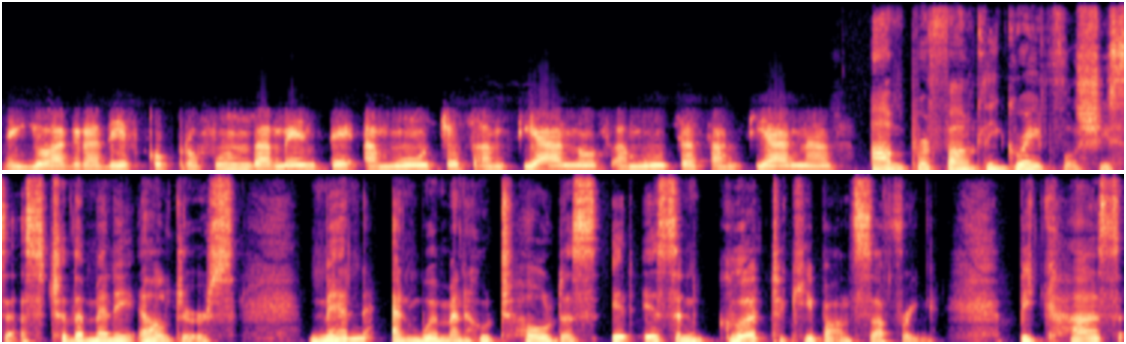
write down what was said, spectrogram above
Yo agradezco profundamente a muchos ancianos, a muchas ancianas, I'm profoundly grateful, she says, to the many elders, men and women who told us it isn't good to keep on suffering because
